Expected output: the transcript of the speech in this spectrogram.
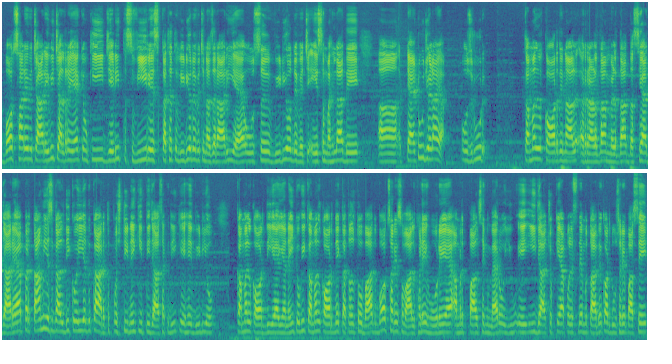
ਬਹੁਤ ਸਾਰੇ ਵਿਚਾਰ ਇਹ ਵੀ ਚੱਲ ਰਹੇ ਹੈ ਕਿਉਂਕਿ ਜਿਹੜੀ ਤਸਵੀਰ ਇਸ ਕਥਿਤ ਵੀਡੀਓ ਦੇ ਵਿੱਚ ਨਜ਼ਰ ਆ ਰਹੀ ਹੈ, ਉਸ ਵੀਡੀਓ ਦੇ ਵਿੱਚ ਇਸ ਮਹਿਲਾ ਦੇ ਟੈਟੂ ਜਿਹੜਾ ਆ, ਉਹ ਜ਼ਰੂਰ ਕਮਲ ਕੌਰ ਦੇ ਨਾਲ ਰਲਦਾ ਮਿਲਦਾ ਦੱਸਿਆ ਜਾ ਰਿਹਾ ਪਰ ਤਾਂ ਵੀ ਇਸ ਗੱਲ ਦੀ ਕੋਈ ਅਧਿਕਾਰਤ ਪੁਸ਼ਟੀ ਨਹੀਂ ਕੀਤੀ ਜਾ ਸਕਦੀ ਕਿ ਇਹ ਵੀਡੀਓ ਕਮਲ ਕੌਰ ਦੀ ਹੈ ਜਾਂ ਨਹੀਂ? ਕਿਉਂਕਿ ਕਮਲ ਕੌਰ ਦੇ ਕਤਲ ਤੋਂ ਬਾਅਦ ਬਹੁਤ ਸਾਰੇ ਸਵਾਲ ਖੜੇ ਹੋ ਰਹੇ ਹੈ। ਅਮਰਿਤਪਾਲ ਸਿੰਘ ਮਹਿਰੋ ਯੂਏਈ ਜਾ ਚੁੱਕਿਆ ਪੁਲਿਸ ਦੇ ਮੁਤਾਬਿਕ ਔਰ ਦੂਸਰੇ ਪਾਸੇ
